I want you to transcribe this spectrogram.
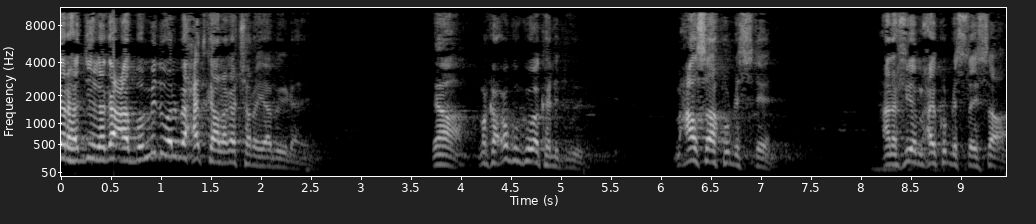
yar haddii laga cabbo mid walba xadkaa laga jarayaa bay yidhahdeen ya marka xukunkii waa kala duwen maxaa saa ku dhisteen? Xanafiya maxay ku dhistay saa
